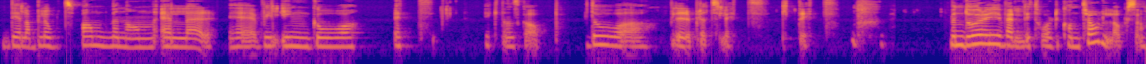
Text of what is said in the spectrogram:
dela blodsband med någon eller eh, vill ingå ett äktenskap, då blir det plötsligt giltigt. Men då är det ju väldigt hård kontroll också.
